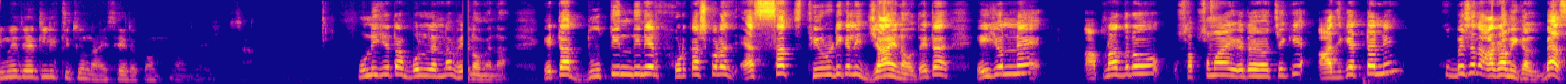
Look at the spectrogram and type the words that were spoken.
ইমিডিয়েটলি কিছু নাই সেরকম। মানে উনি যেটা বললেন না ফেনোমেনা এটা দু, তিন দিনের ফোরকাস্ট করা অ্যাজ সাচ থিওরিটিক্যালি যায় না। তো এটা এই জন্যে আপনাদেরও সবসময় এটা হচ্ছে কি, আজকেরটা নিন, খুব বেশি আগামীকাল, ব্যাস।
